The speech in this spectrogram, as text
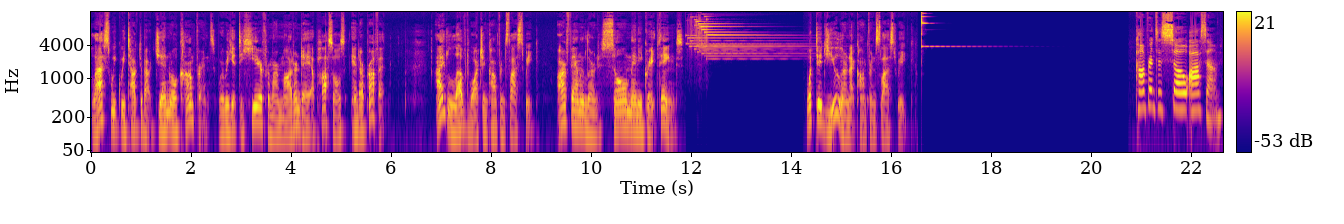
Last week we talked about General Conference, where we get to hear from our modern day apostles and our prophet. I loved watching conference last week. Our family learned so many great things. What did you learn at conference last week? Conference is so awesome.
